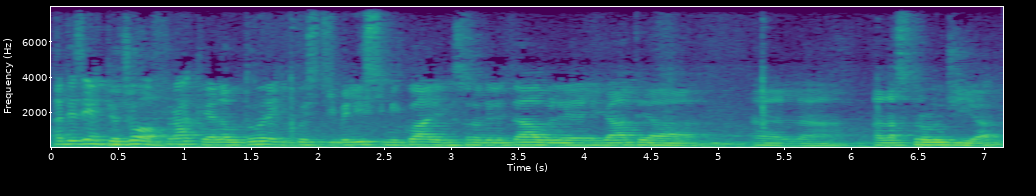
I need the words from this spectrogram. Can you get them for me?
Ad esempio Gioffra, che è l'autore di questi bellissimi quadri che sono delle tavole legate a- alla- all'astrologia,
